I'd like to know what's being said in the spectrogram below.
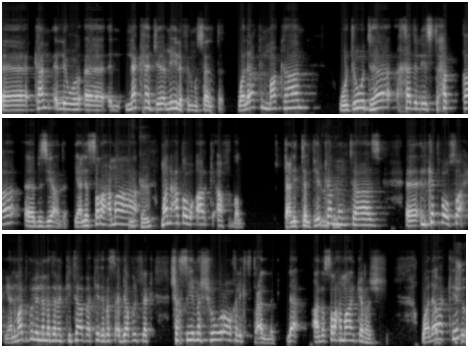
آه كان اللي هو آه نكهة جميلة في المسلسل ولكن ما كان وجودها خذ اللي يستحقه بزيادة، يعني الصراحة ما ما انعطوا arc أفضل. يعني التمثيل كان. ممتاز. انكتبوا صح. يعني ما تقول انه مثلا الكتابه كذا بس أبي أضيف لك شخصية مشهورة واخليك تتعلق. لا أنا الصراحة ما أنكر هالشيء. ولكن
